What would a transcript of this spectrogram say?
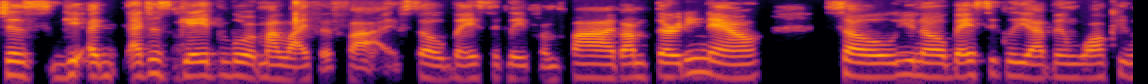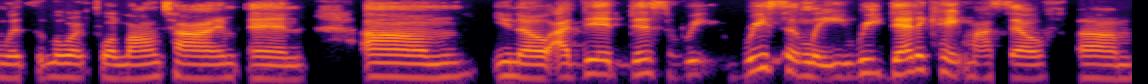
just get, I, I just gave the Lord my life at five. So basically, from five, I'm 30 now. So you know, basically, I've been walking with the Lord for a long time, and um, you know, I did this re- recently rededicate myself. Um,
